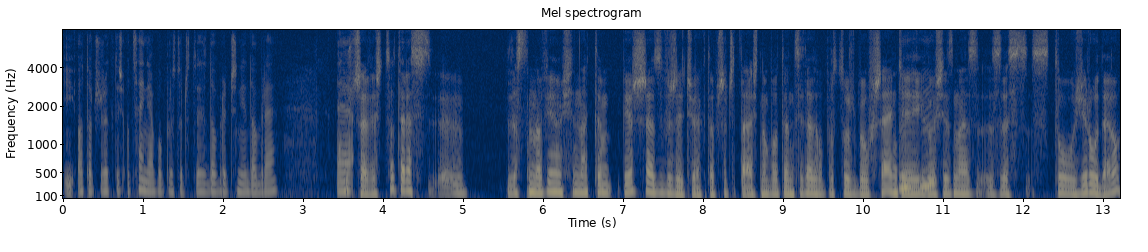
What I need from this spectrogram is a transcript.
i o to, że ktoś ocenia po prostu, czy to jest dobre, czy niedobre. E, Kurczę, wiesz co, teraz y, zastanowiłem się nad tym pierwszy raz w życiu, jak to przeczytałaś, no bo ten cytat po prostu już był wszędzie i Mhm. go się zna z- ze stu źródeł,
